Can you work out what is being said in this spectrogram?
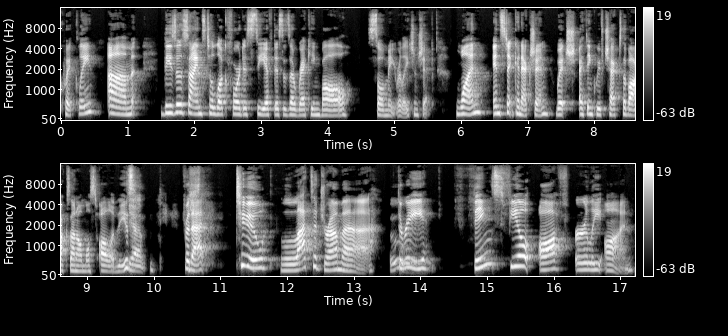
quickly. Um, these are the signs to look for to see if this is a wrecking ball soulmate relationship. One, instant connection, which I think we've checked the box on almost all of these Yeah. for that. Two, lots of drama. Three, things feel off early on,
